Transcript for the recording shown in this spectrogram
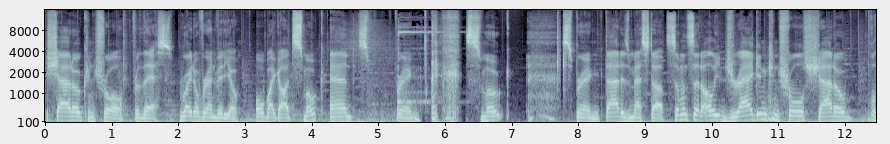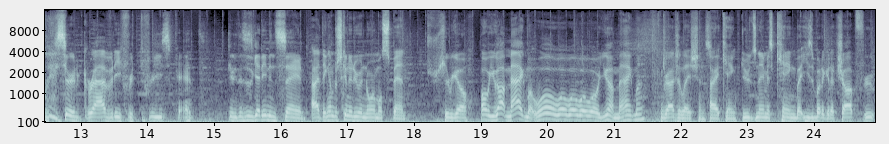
Shadow Control for this. Right over end video. Oh my god. Smoke and spring. Smoke. Spring. That is messed up. Someone said I'll eat Dragon Control Shadow Blizzard Gravity for three spins. Dude, this is getting insane. I think I'm just gonna do a normal spin. Here we go. Oh, you got magma. Whoa, whoa, whoa, whoa, whoa. You got magma? Congratulations. All right, King. Dude's name is King, but he's about to get a chop fruit.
